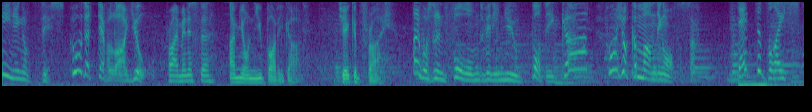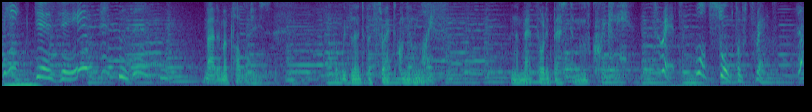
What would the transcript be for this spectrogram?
Meaning of this? Who the devil are you? Prime Minister, I'm your new bodyguard, Jacob Frye. I wasn't informed of any new bodyguard. Who's your commanding officer? Let the boy speak, Dizzy. Madam, apologies. But we've learned of a threat on your life. And the Met thought it best to move quickly. Threat? What sort of threat?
